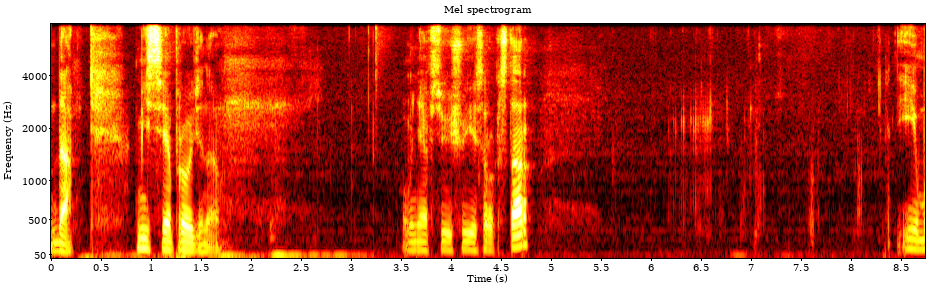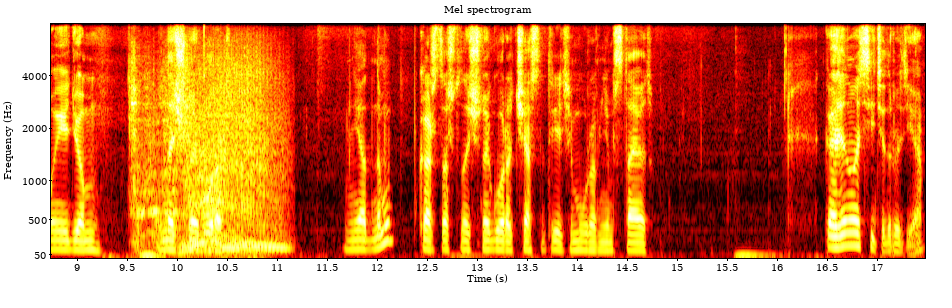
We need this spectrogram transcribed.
Да, миссия пройдена. У меня все еще есть Rockstar. И мы идем в ночной город. Мне одному кажется, что ночной город часто третьим уровнем ставят. Казино Сити, друзья.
